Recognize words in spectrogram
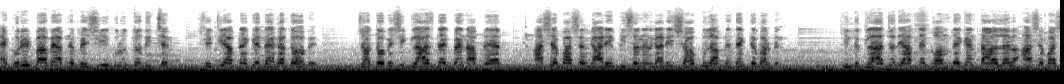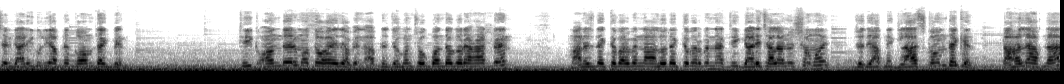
অ্যাকুরেট ভাবে আপনি বেশি গুরুত্ব দিচ্ছেন, সেটি আপনাকে দেখাতে হবে। যত বেশি গ্লাস দেখবেন, আপনার আশেপাশের গাড়ি, পিছনের গাড়ি, সবগুলো আপনি দেখতে পারবেন। কিন্তু গ্লাস যদি আপনি কম দেখেন, তাহলে আশেপাশের গাড়িগুলি আপনি কম দেখবেন। ঠিক অন্ধের মতো হয়ে যাবেন। আপনি যখন চোখ বন্ধ করে হাঁটবেন, মানুষ দেখতে পারবেন না, আলো দেখতে পারবেন না। ঠিক গাড়ি চালানোর সময় যদি আপনি গ্লাস কম দেখেন, তাহলে আপনার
